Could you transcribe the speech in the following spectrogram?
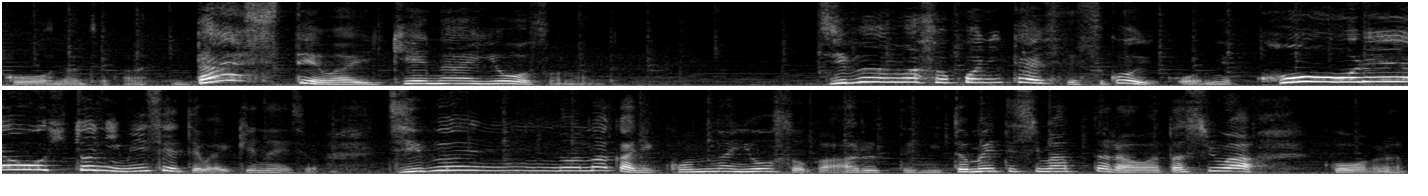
こう何て言うかな出してはいけない要素なんだ。自分はそこに対してすごいこうねこれを人に見せてはいけないですよ。自分の中にこんな要素があるって認めてしまったら私はこう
